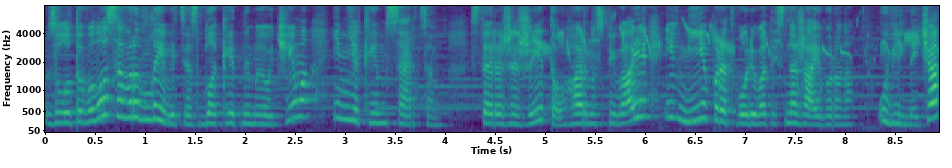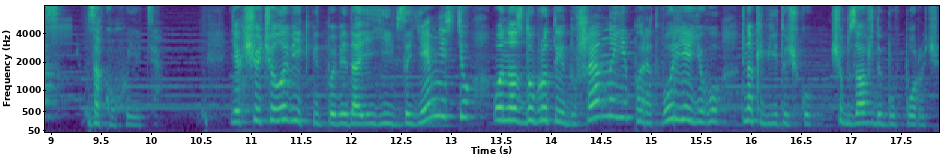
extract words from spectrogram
золотоволоса вродливиця з блакитними очима і м'яким серцем. Стереже жито, гарно співає і вміє перетворюватись на жайворона. У вільний час закохується. Якщо чоловік відповідає їй взаємністю, вона з доброти душевної перетворює його на квіточку, щоб завжди був поруч,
